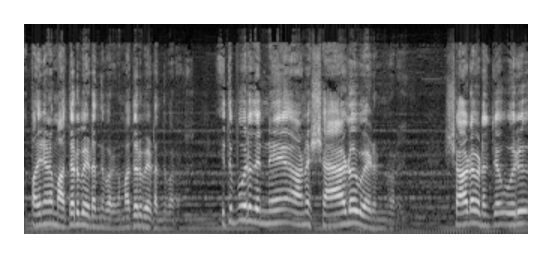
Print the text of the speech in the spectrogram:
അപ്പോൾ അതിനാണ് മദർ വേഡ് എന്ന് പറയുന്നത്. മദർ വേഡ് എന്ന് പറയുന്നത്. ഇതുപോലെ തന്നെ ആണ് ഷാഡോ വേഡ് എന്ന് പറയുന്നത്. ഷാഡോ വേഡ് എന്ന് വെച്ചാൽ ഒരു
